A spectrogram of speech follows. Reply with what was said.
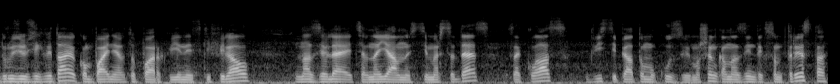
Друзі, усіх вітаю. Компанія Автопарк Вінницький філіал. У нас з'являється в наявності Mercedes. Це клас в 205 кузові. Машинка у нас з індексом 300.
